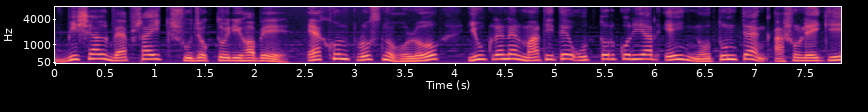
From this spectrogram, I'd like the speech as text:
বিশাল ব্যবসায়িক সুযোগ তৈরি হবে। এখন প্রশ্ন হলো, ইউক্রেনের মাটিতে উত্তর কোরিয়ার এই নতুন ট্যাঙ্ক আসলে কি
